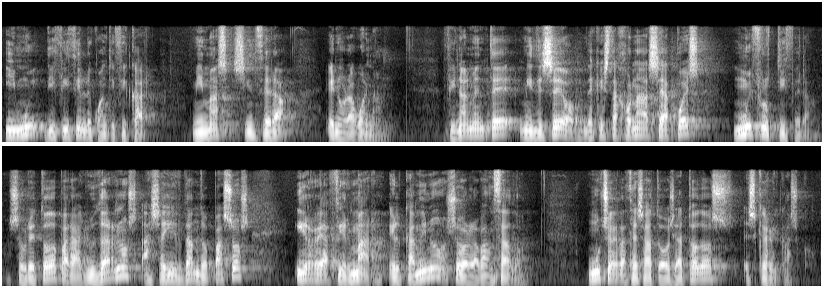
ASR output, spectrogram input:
y muy difícil de cuantificar. Mi más sincera enhorabuena. Finalmente, mi deseo de que esta jornada sea pues muy fructífera, sobre todo para ayudarnos a seguir dando pasos y reafirmar el camino sobre el avanzado. Muchas gracias a todos y a todos. Es que ricasco.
